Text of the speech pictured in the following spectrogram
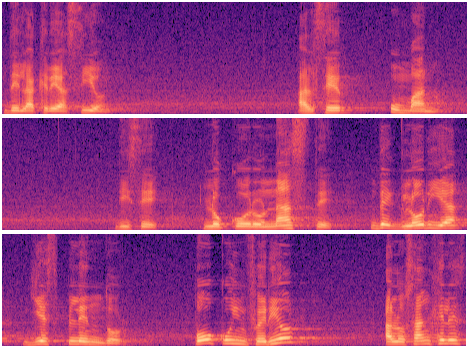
de la creación, al ser humano. Dice, lo coronaste de gloria y esplendor, poco inferior a los ángeles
